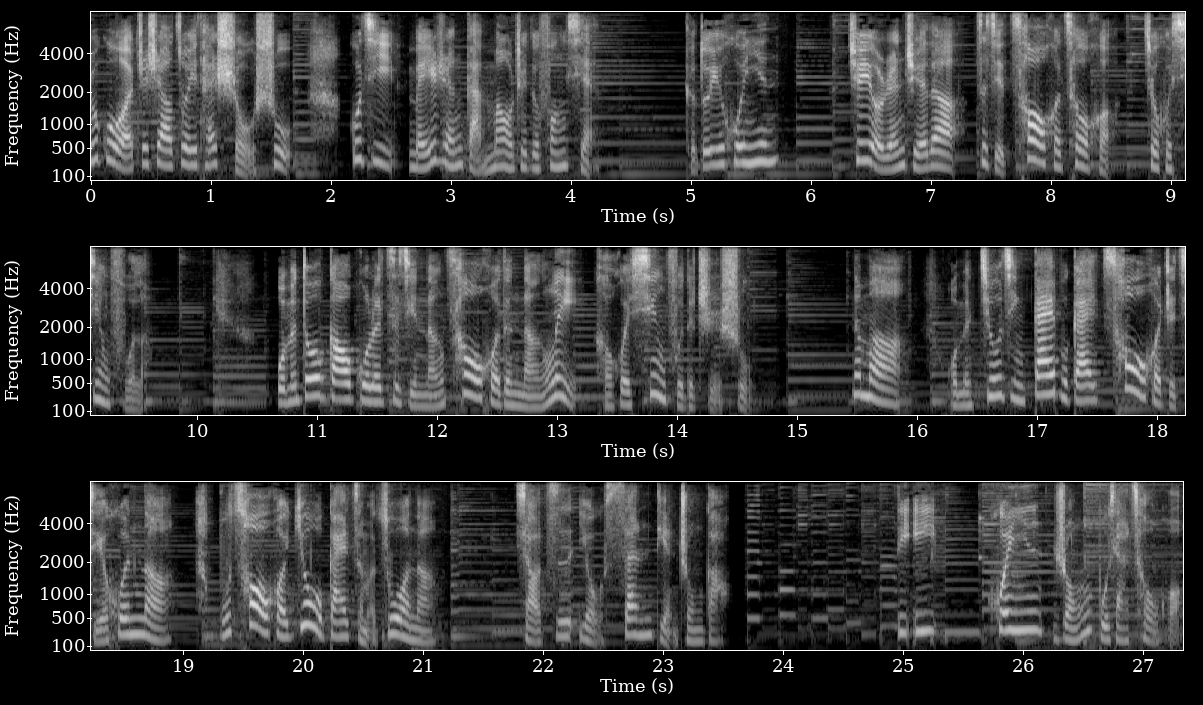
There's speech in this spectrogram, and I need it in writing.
如果这是要做一台手术，估计没人敢冒这个风险。可对于婚姻，却有人觉得自己凑合凑合就会幸福了。我们都高估了自己能凑合的能力和会幸福的指数。那么，我们究竟该不该凑合着结婚呢？不凑合又该怎么做呢？小资有三点忠告：第一，婚姻容不下凑合，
